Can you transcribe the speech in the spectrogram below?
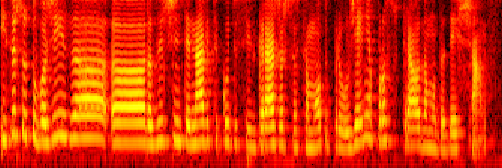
И същото въжи и за а, различните навици, които си изграждаш със самото приложение, просто трябва да му дадеш шанс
